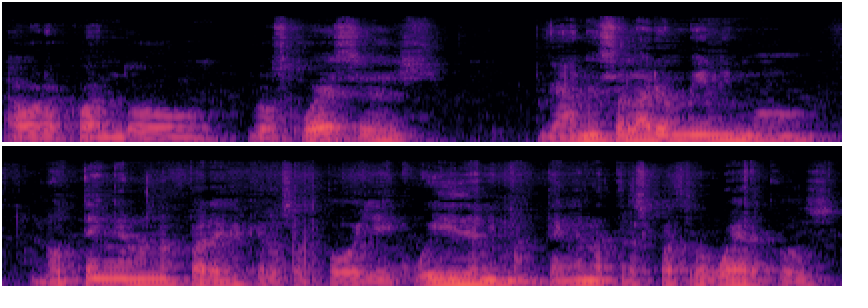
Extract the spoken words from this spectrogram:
Ahora, cuando los jueces ganen salario mínimo, no tengan una pareja que los apoye y cuiden y mantengan a tres, cuatro huercos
